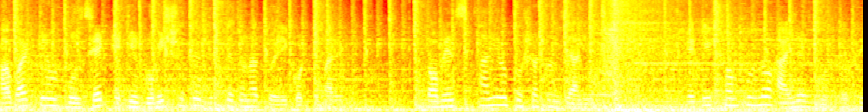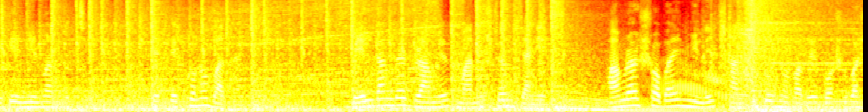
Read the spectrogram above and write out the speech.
আবার কেউ বলছে এটি ভবিষ্যতে উত্তেজনা তৈরি করতে পারে। তবে স্থানীয় প্রশাসন জানিয়েছে এটি সম্পূর্ণ আইনের মধ্যে থেকে নির্মাণ হচ্ছে। এতে কোনো বাধা নেই। বেলডাঙ্গা গ্রামের মানুষজন জানিয়েছে আমরা সবাই মিলে শান্তিপূর্ণভাবে বসবাস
